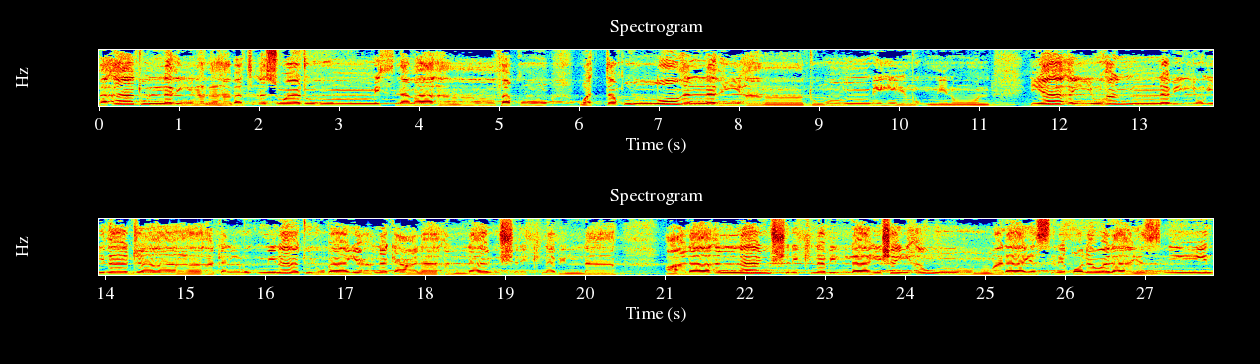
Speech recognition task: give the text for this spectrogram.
فآتوا الذين ذهبت أزواجهم مثل ما أنفقوا. واتقوا الله الذي أنتم به يا أيها النبي إذا جاءك المؤمنات يبايعنك على أن لا يشركن بالله على أن لا يشركن بالله شيئا ولا يسرقن ولا يزنين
